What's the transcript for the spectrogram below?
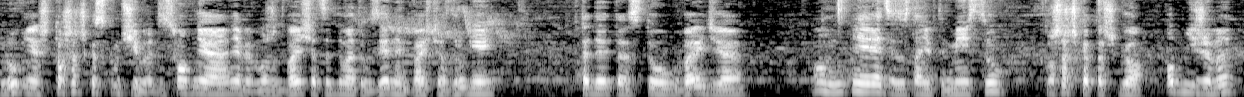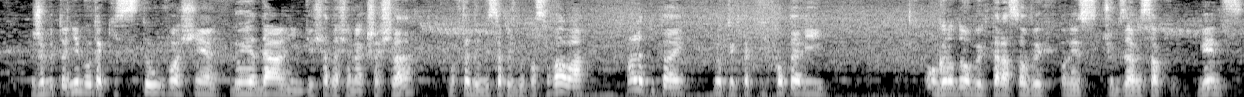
również troszeczkę skrócimy. Dosłownie, nie wiem, może 20 cm z jednej, 20 z drugiej. Wtedy ten stół wejdzie. On mniej więcej zostanie w tym miejscu. Troszeczkę też go obniżymy, żeby to nie był taki stół właśnie do jadalni, gdzie siada się na krześle, bo wtedy wysokość by pasowała, ale tutaj do tych takich foteli ogrodowych, tarasowych on jest ciut za wysoki. Więc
